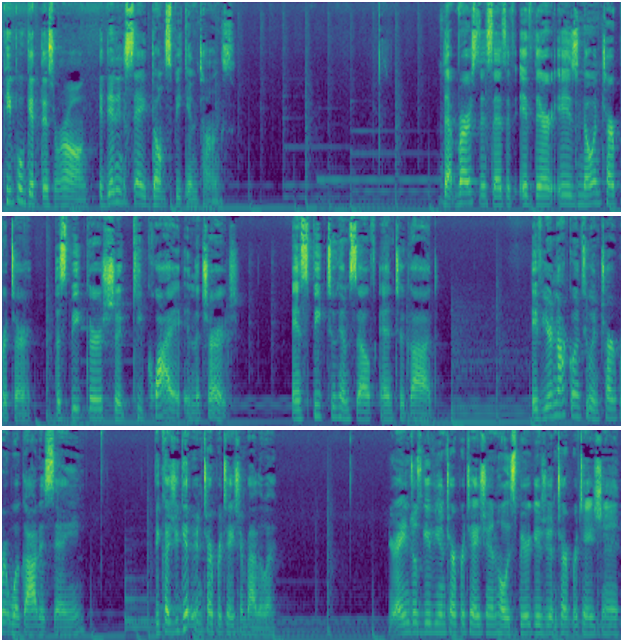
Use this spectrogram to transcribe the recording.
people get this wrong. It didn't say don't speak in tongues. That verse that says if, if there is no interpreter the speaker should keep quiet in the church and speak to himself and to god if you're not going to interpret what God is saying, because you get an interpretation, by the way. Your angels give you interpretation, Holy Spirit gives you interpretation.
